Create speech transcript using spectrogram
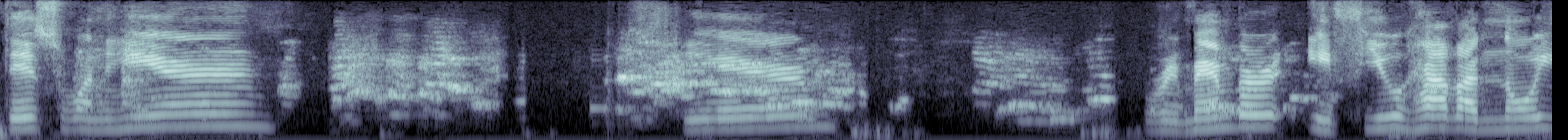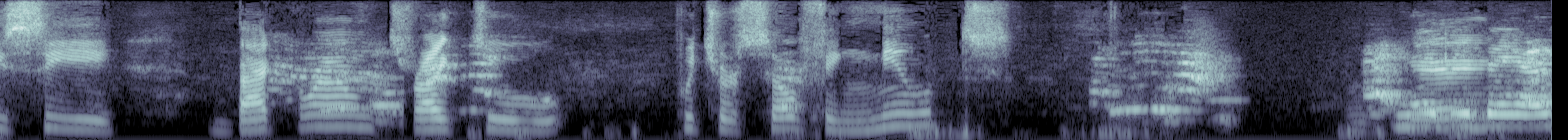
This one here. Here. Remember, if you have a noisy background, try to put yourself in mute. Maybe they are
